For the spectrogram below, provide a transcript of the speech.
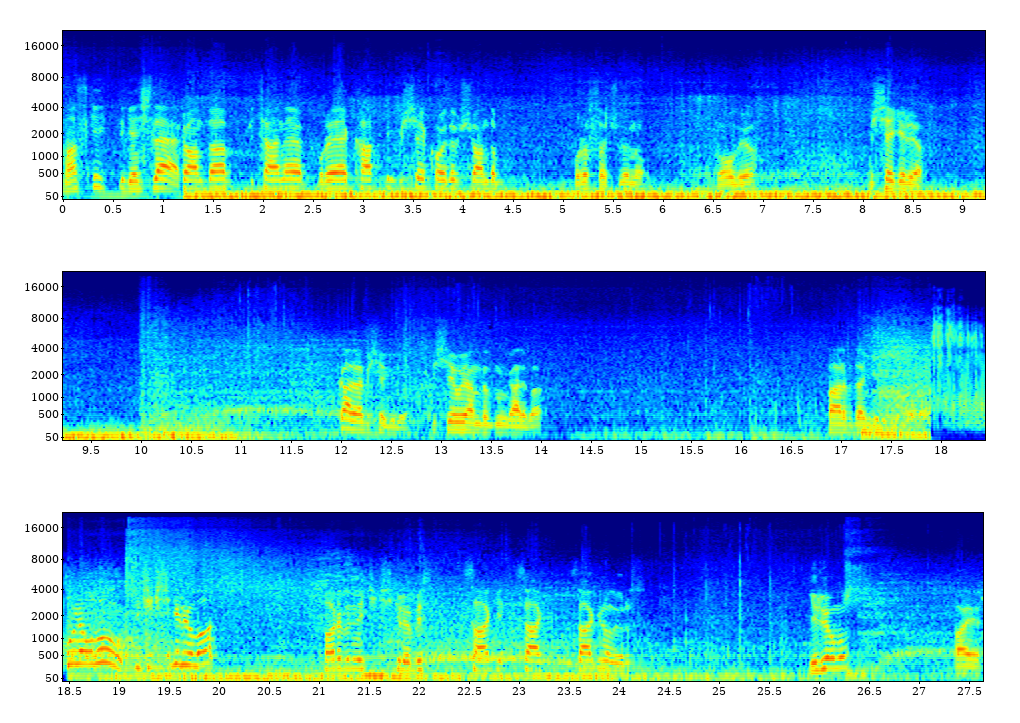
Maske gitti gençler. Şu anda bir tane buraya kart gibi bir şey koydum. Şu anda burası açılıyor. Ne, oluyor? Bir şey geliyor. Galiba bir şey geliyor. Bir şey uyandırdım galiba. Harbiden geliyor. Bu ne oğlum? İki kişi geliyor lan. Harbiden iki kişi geliyor. Biz sakin, sakin, sakin oluyoruz. Geliyor mu? Hayır.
